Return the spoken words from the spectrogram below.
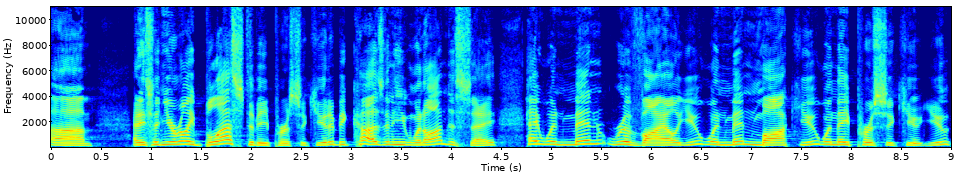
Um, and he said, You're really blessed to be persecuted because, and he went on to say, Hey, when men revile you, when men mock you, when they persecute you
